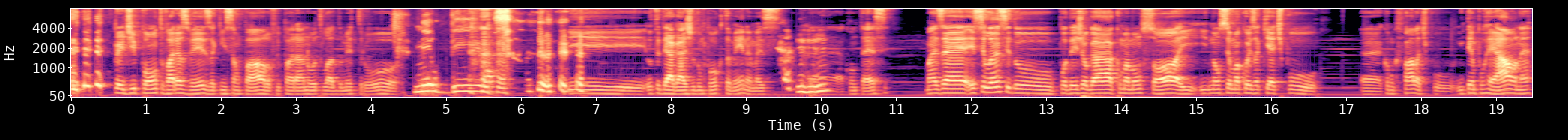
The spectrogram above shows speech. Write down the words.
perdi ponto várias vezes aqui em São Paulo, fui parar no outro lado do metrô. Meu Deus! e o TDAH ajuda um pouco também, né? Mas uhum. é, acontece. Mas é esse lance do poder jogar com uma mão só e, e não ser uma coisa que é tipo. É, como que fala? Tipo, em tempo real, né?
